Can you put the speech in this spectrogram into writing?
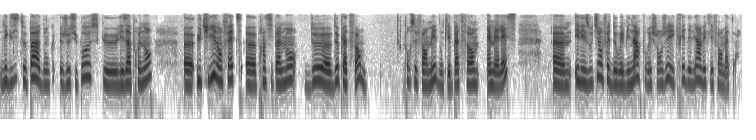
n'existe pas. Donc je suppose que les apprenants utilisent en fait euh, principalement euh, deux, plateformes pour se former, donc les plateformes MLS et les outils en fait de webinar pour échanger et créer des liens avec les formateurs.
